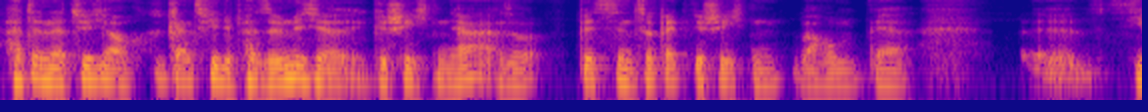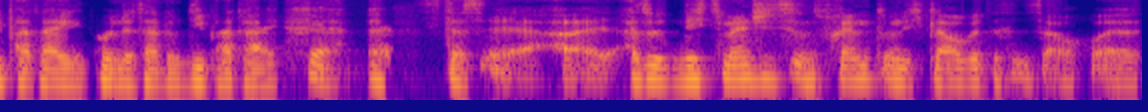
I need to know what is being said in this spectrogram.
hatte natürlich auch ganz viele persönliche Geschichten, ja, also bis hin zu Bettgeschichten, warum wer die Partei gegründet hat und die Partei. Ja. Äh, das, äh, also nichts Menschliches und fremd und ich glaube, das ist auch äh,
